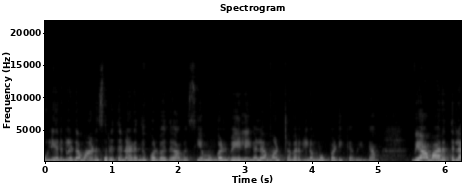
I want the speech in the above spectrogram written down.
ஊழியர்களிடம் அனுசரித்து நடந்து கொள்வது அவசியம். உங்கள் வேலைகளை மற்றவர்களிடம் ஒப்படைக்க வேண்டாம். வியாபாரத்தில்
